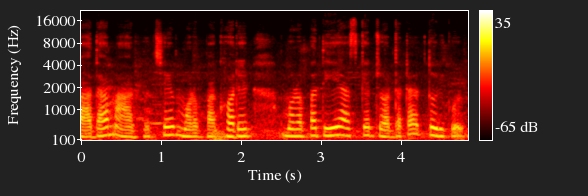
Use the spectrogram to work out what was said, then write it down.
বাদাম আর হচ্ছে মোরব্বা, ঘরের মোরব্বা দিয়ে আজকে জর্দাটা তৈরি করব।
